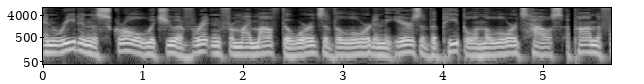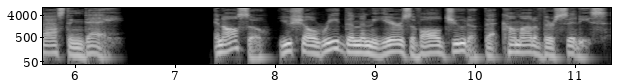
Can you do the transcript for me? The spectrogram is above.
and read in the scroll which you have written from my mouth the words of the Lord in the ears of the people in the Lord's house upon the fasting day. And also, you shall read them in the ears of all Judah that come out of their cities.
